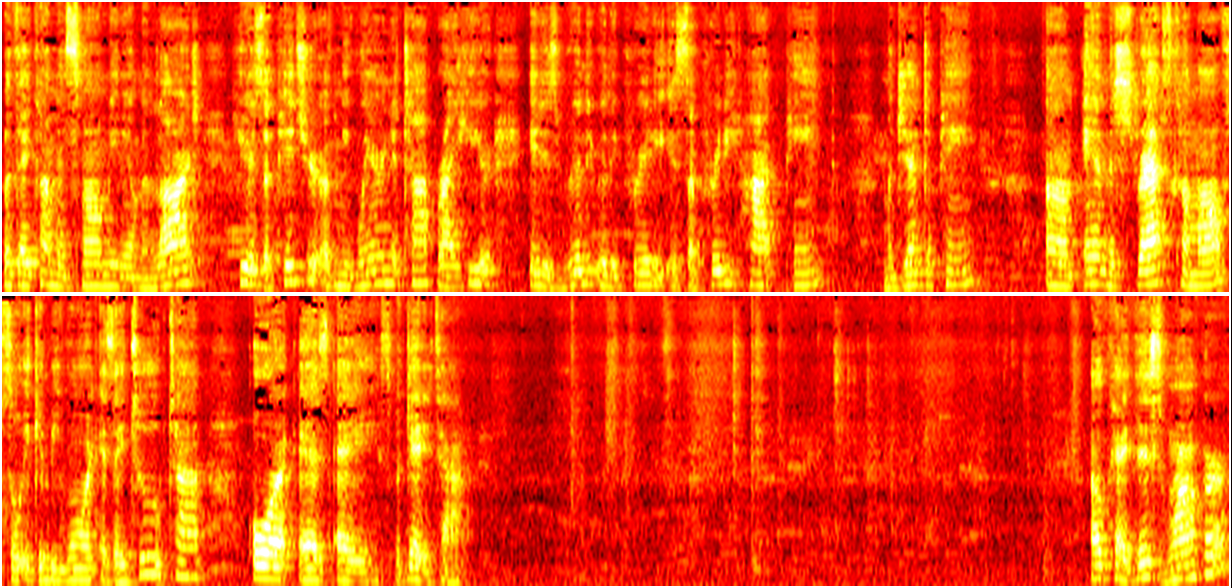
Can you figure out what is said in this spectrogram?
but they come in small, medium, and large. Here's a picture of me wearing the top right here. It is really, really pretty. It's a pretty hot pink, magenta pink. Um, and the straps come off so it can be worn as a tube top or as a spaghetti top. Okay, this romper,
